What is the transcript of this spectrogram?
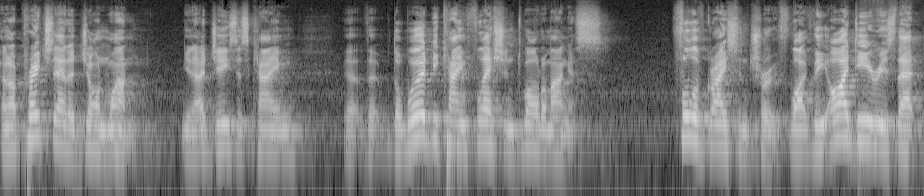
And I preached out of John 1. You know, Jesus came, uh, the, the Word became flesh and dwelt among us, full of grace and truth. Like the idea is that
